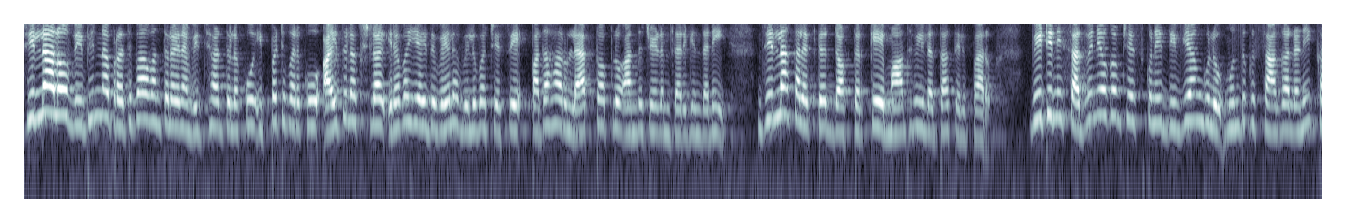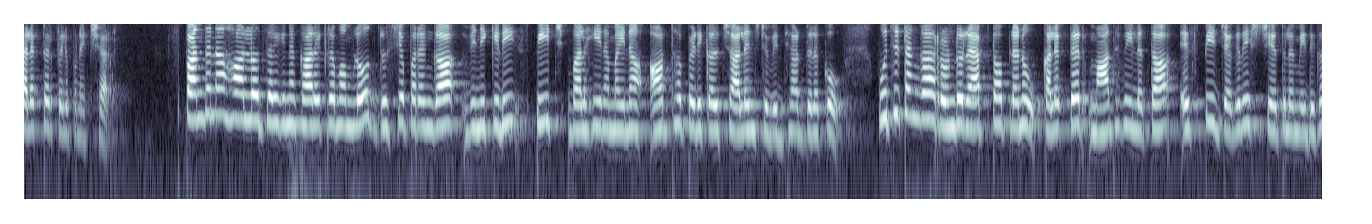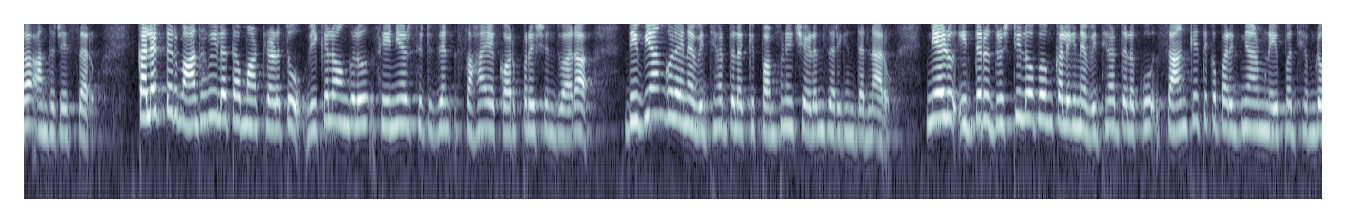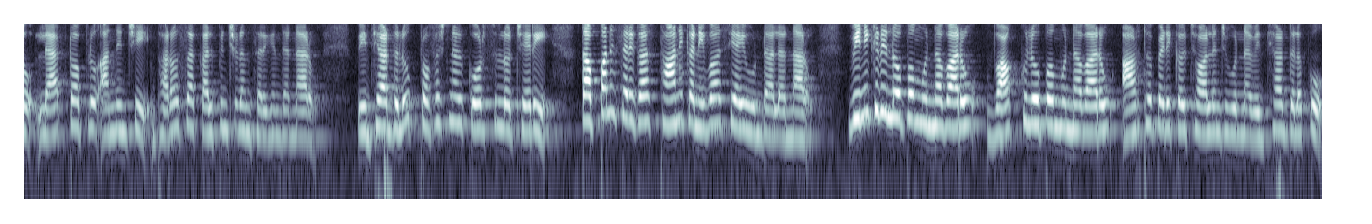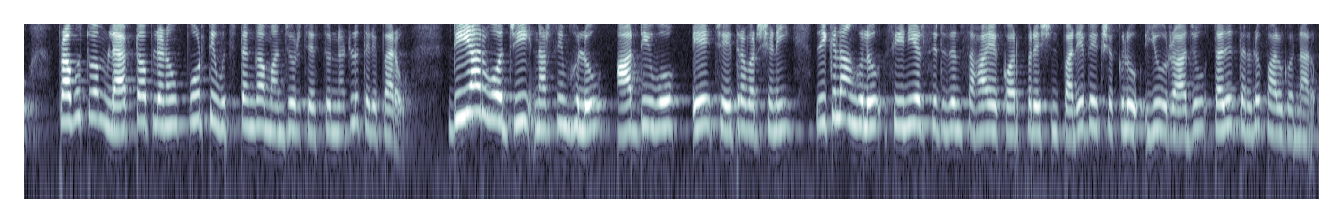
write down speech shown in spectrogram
జిల్లాలో విభిన్న ప్రతిభావంతులైన విద్యార్థులకు ఇప్పటి వరకు ఐదు లక్షల ఇరవై ఐదు వేల విలువ చేసే పదహారు ల్యాప్టాప్లు అందజేయడం జరిగిందని జిల్లా కలెక్టర్ డాక్టర్ కె. మాధవీలత తెలిపారు. వీటిని సద్వినియోగం చేసుకుని దివ్యాంగులు ముందుకు సాగాలని కలెక్టర్ పిలుపునిచ్చారు. స్పందన హాల్లో జరిగిన కార్యక్రమంలో దృశ్యపరంగా వినికిడి స్పీచ్ బలహీనమైన ఆర్థోపెడికల్ ఛాలెంజ్డ్ విద్యార్థులకు ఉచితంగా రెండు ల్యాప్టాప్లను కలెక్టర్ మాధవీలత ఎస్పీ జగదీష్ చేతుల మీదుగా అందజేశారు. కలెక్టర్ మాధవీలత మాట్లాడుతూ వికలాంగులు సీనియర్ సిటిజన్ సహాయ కార్పొరేషన్ ద్వారా దివ్యాంగులైన విద్యార్థులకి పంపిణీ చేయడం జరిగిందన్నారు. నేడు ఇద్దరు దృష్టిలోపం కలిగిన విద్యార్థులకు సాంకేతిక పరిజ్ఞానం నేపథ్యంలో ల్యాప్టాప్లు అందించి భరోసా కల్పించడం జరిగిందన్నారు. విద్యార్థులు ప్రొఫెషనల్ కోర్సుల్లో చేరి తప్పనిసరిగా స్థానిక నివాసి అయి ఉండాలన్నారు. వినికిడి లోపం ఉన్నవారు వాక్కు లోపం ఉన్నవారు ఆర్థోపెడికల్ ఛాలెంజ్ ఉన్న విద్యార్థులకు ప్రభుత్వం ల్యాప్టాప్లను పూర్తి ఉచితంగా మంజూరు చేస్తున్నట్లు తెలిపారు. DRO G Narasimhulu RDO A Chaitravarshini వికలాంగులు సీనియర్ సిటిజన్ సహాయ కార్పొరేషన్ పర్యవేక్షకులు యు రాజు తదితరులు పాల్గొన్నారు.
